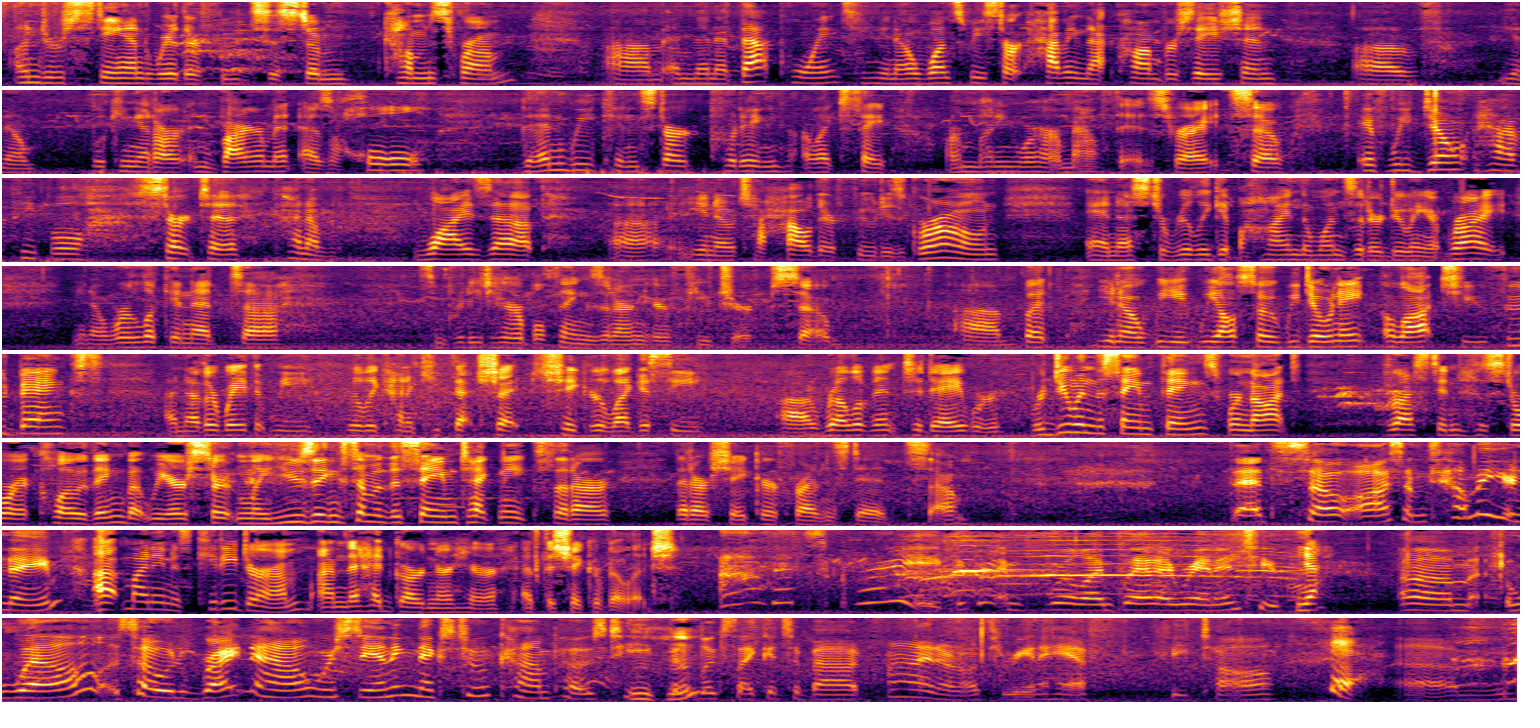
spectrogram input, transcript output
understand where their food system comes from. Um, and then at that point, you know, once we start having that conversation of, you know, looking at our environment as a whole, then we can start putting, I like to say, our money where our mouth is, right? So if we don't have people start to kind of wise up, uh, you know, to how their food is grown, and us to really get behind the ones that are doing it right, you know, we're looking at uh, some pretty terrible things in our near future. So, um, but you know, we, we also we donate a lot to food banks. Another way that we really kind of keep that sh- shaker legacy uh, relevant today. We're we're doing the same things. We're not dressed in historic clothing, but we are certainly using some of the same techniques that our that our shaker friends did. So, That's so awesome. Tell me your name. uh, my name is Kitty Durham. I'm the head gardener here at the Shaker Village. Oh, that's great. Great. Well, I'm glad I ran into you. Yeah. Um, well, so right now we're standing next to a compost heap Mm-hmm. that looks like it's about, I don't know, three and a half feet tall. Yeah. Um,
